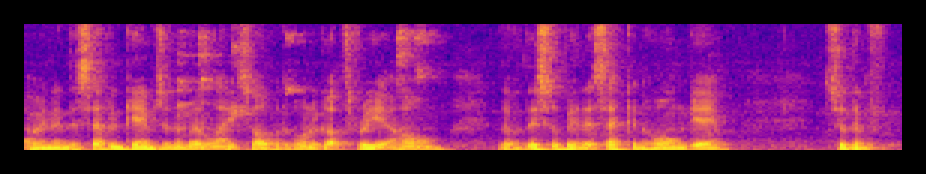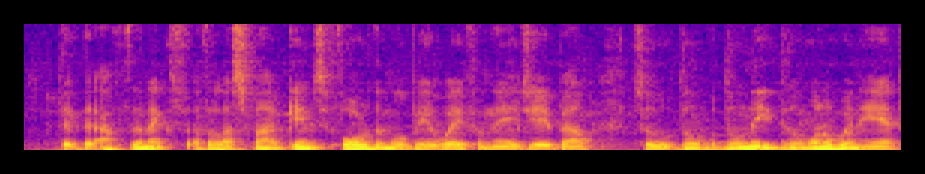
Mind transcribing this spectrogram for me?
I mean, in the seven games in the middle eight, Salford have only got three at home. This will be their second home game. So they've, after the next, after the last five games, four of them will be away from the AJ Bell. So they'll, they'll need, they'll want to win here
